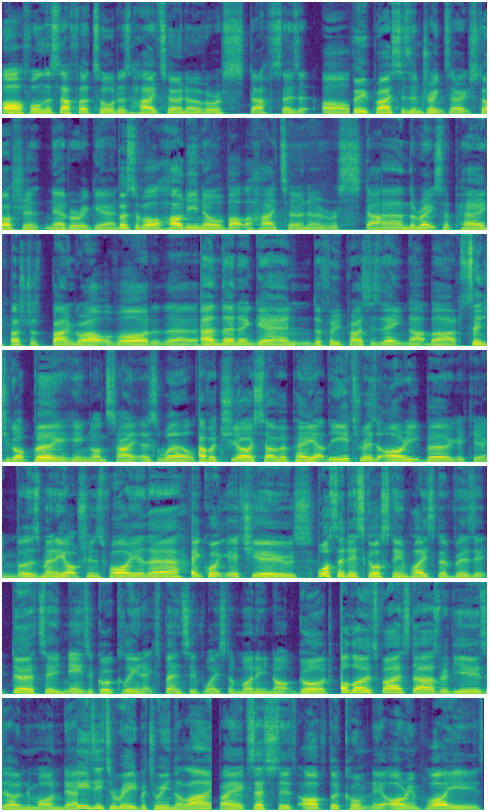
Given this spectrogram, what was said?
awful and the staff are told us high turnover of staff says it all. Food prices and drinks are extortionate, never again. First of all, how do you know about the high turnover of staff and the rates of pay? Let's just bang out of order there. And then again, the food prices ain't that bad. Since you got Burger King on site as well. Have a choice, either pay at the eateries or eat Burger King. So there's many options for you there. Take what you choose. What a disgusting place to visit. Dirty, needs a good clean, expensive, waste of money, not good. All those 5 stars reviews on one day. Easy to read between the lines by executives of the company or employees.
